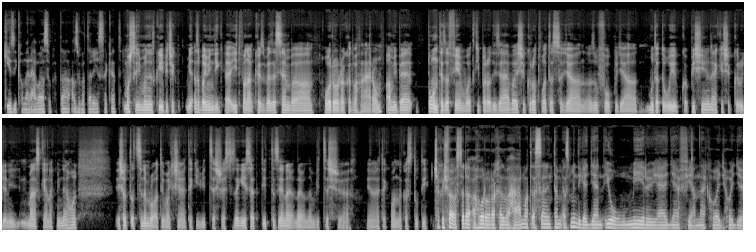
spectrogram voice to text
kézikamerával azokat a, azokat a részeket. Most, hogy mondod creepy, csak az a baj, mindig itt van a közben az eszembe a horror rakadva három, amiben pont ez a film volt kiparodizálva, és akkor ott volt az, hogy a, az ufók ugye a mutató ujjukkal pisilnek, és akkor ugyanígy mászkálnak mindenhol, és ott, ott szerintem rohadtul megcsináltak így viccesre ezt az egészet. Itt azért nagyon, nagyon nem vicces jelenetek vannak, az tuti. Csak hogy felhoztad a horror akadva hármat, ez szerintem ez mindig egy ilyen jó mérője egy ilyen filmnek, hogy, hogy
